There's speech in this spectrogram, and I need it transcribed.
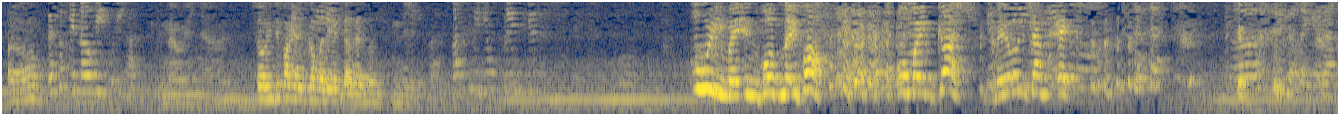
Ano? Kasi pinauwi ko siya. Pinawi niya. So, hindi pa kayo Kasi- kabalikan ka agad nun? Hindi. Diba? Kasi yung previous ex ko. Uy, may involved na iba! oh my gosh! Meron siyang ex! Ah, okay ka lang.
